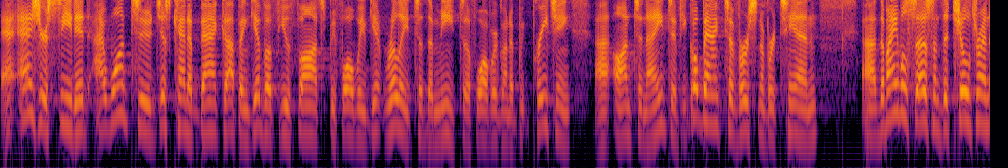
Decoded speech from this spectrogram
as you're seated, I want to just kind of back up and give a few thoughts before we get really to the meat of what we're going to be preaching uh, on tonight. If you go back to verse number 10, uh, the Bible says, and the children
